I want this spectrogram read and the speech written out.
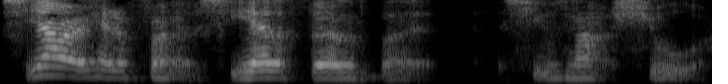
she already had a feeling. She had a feeling, but she was not sure.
